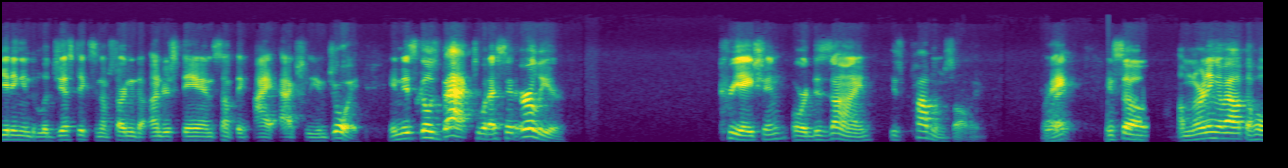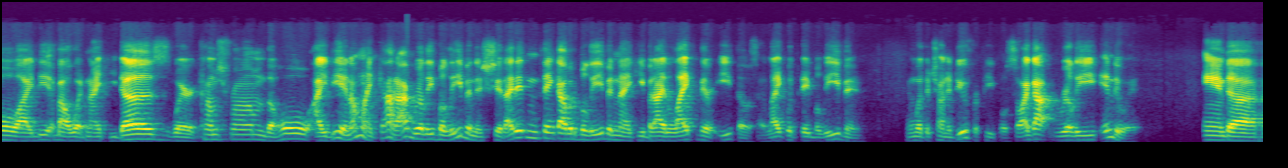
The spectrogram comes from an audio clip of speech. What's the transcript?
getting into logistics and I'm starting to understand something I actually enjoy. And this goes back to what I said earlier. Creation or design is problem solving, right? right. And so I'm learning about the whole idea about what Nike does, where it comes from, the whole idea. And I'm like, God, I really believe in this shit. I didn't think I would believe in Nike, but I like their ethos. I like what they believe in and what they're trying to do for people. So I got really into it. And uh,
